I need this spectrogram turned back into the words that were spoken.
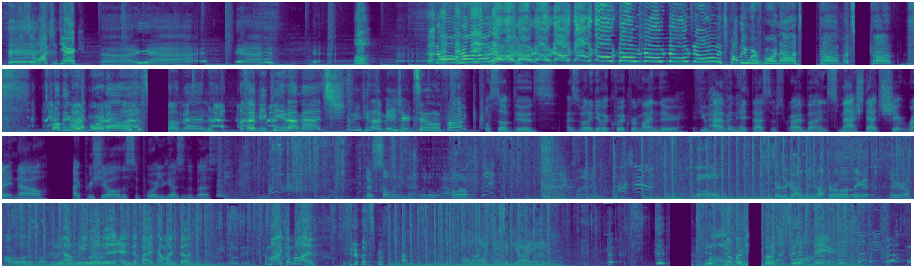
You still watching, Derek? Uh, yeah. Yeah. Yeah. Oh. Uh, uh, uh, no, no, no, no, no, no, no, no, no, no, no, no, no, no. It's probably worth more now. That's fucked up. That's up. It's probably worth more now. That's up, man. I was MVP that match. MVP that major too. Fuck. What's up, dudes? I just want to give a quick reminder. If you haven't hit that subscribe button, smash that shit right now. I appreciate all the support. You guys are the best. There's someone in that little alley. Hello. alleyway. Spike planet. Boom. There's a gun. You don't have to reload. Take it. There you go. I'll reload this one. Now reload it, and then by the time I'm done, come on, come on. You're going too fast. Oh, what? There's a guy here. No, Oh, there.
